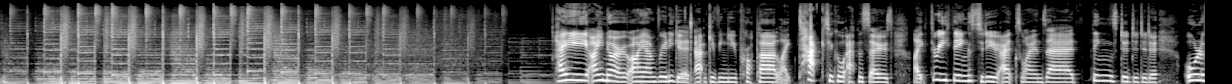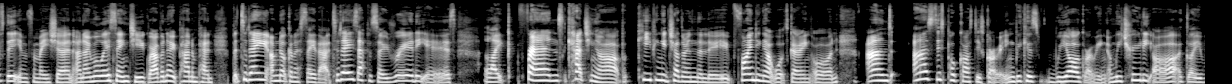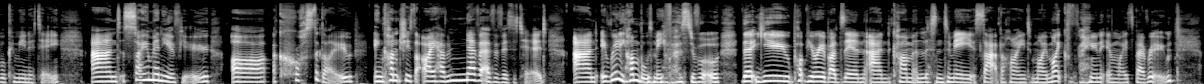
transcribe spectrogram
Hey, I know I am really good at giving you proper, like tactical episodes, like three things to do X, Y, and Z, things, do, do, do, do, all of the information. And I'm always saying to you, grab a notepad and pen. But today, I'm not going to say that. Today's episode really is like friends, catching up, keeping each other in the loop, finding out what's going on, and as this podcast is growing, because we are growing and we truly are a global community, and so many of you are across the globe in countries that I have never ever visited. And it really humbles me, first of all, that you pop your earbuds in and come and listen to me sat behind my microphone in my spare room.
